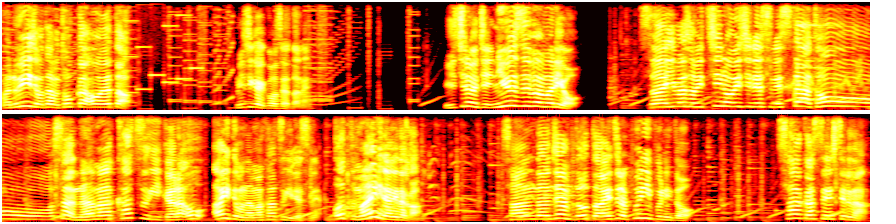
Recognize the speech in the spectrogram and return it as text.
まあ、ルイージも多分特感、お、やった。短いコースやったね。1の1、ニュースーパーマリオ。さあ行きましょう。1の1ですね。スタートさあ、生担ぎから、お、相手も生担ぎですね。おっと、前に投げたか。三段ジャンプで、おっと、あいつらプニプニと、サーカス戦してるな。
